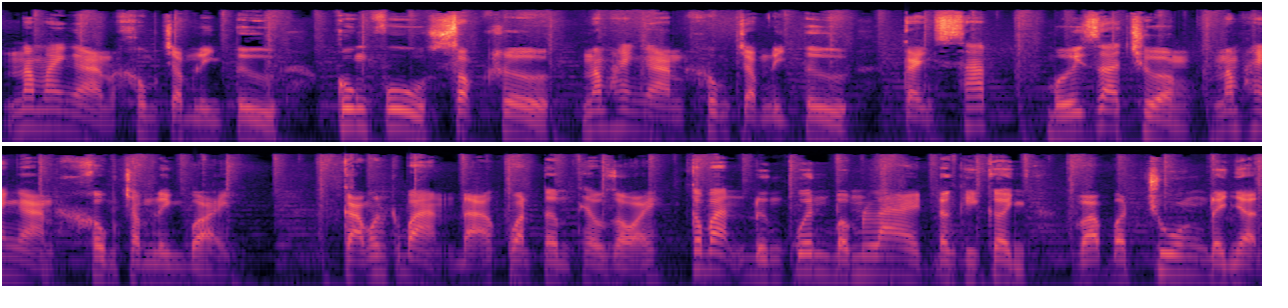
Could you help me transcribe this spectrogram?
năm 2004, cung Fu Soccer năm 2004, Cảnh sát mới ra trường năm 2007. Cảm ơn các bạn đã quan tâm theo dõi. Các bạn đừng quên bấm like, đăng ký kênh và bật chuông để nhận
